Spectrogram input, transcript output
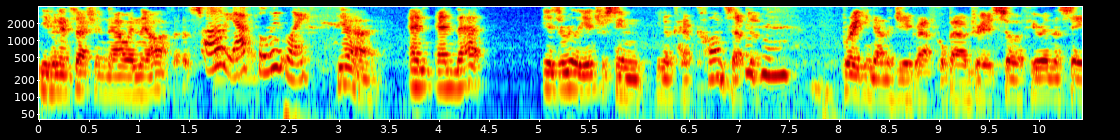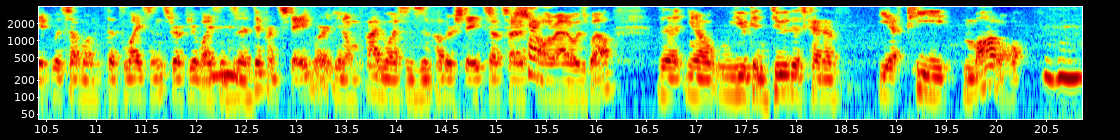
even in session now in the office. oh yeah, absolutely. Yeah, and and that is a really interesting you know kind of concept of Mm-hmm. breaking down the geographical boundaries. So if you're in the state with someone that's licensed, or if you're licensed in a different state, where you know I'm licensed in other states outside Mm-hmm. Sure. of Colorado as well, that you know you can do this kind of EFT model Mm-hmm.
